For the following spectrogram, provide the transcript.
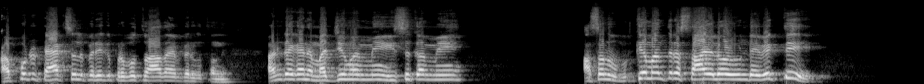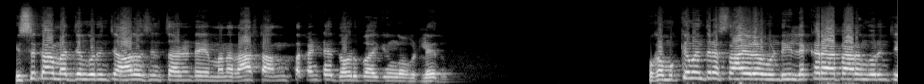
అప్పుడు ట్యాక్సులు పెరిగి ప్రభుత్వ ఆదాయం పెరుగుతుంది. అంతేగాని మద్యం అమ్మి ఇసుకమ్మి అసలు ముఖ్యమంత్రి స్థాయిలో ఉండే వ్యక్తి ఇసుక మద్యం గురించి ఆలోచించాడంటే మన రాష్ట్రం అంతకంటే దౌర్భాగ్యం ఒకటి లేదు. ఒక ముఖ్యమంత్రి స్థాయిలో ఉండి లెక్క వ్యాపారం గురించి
